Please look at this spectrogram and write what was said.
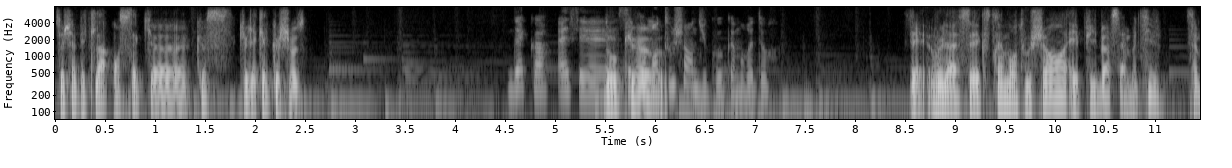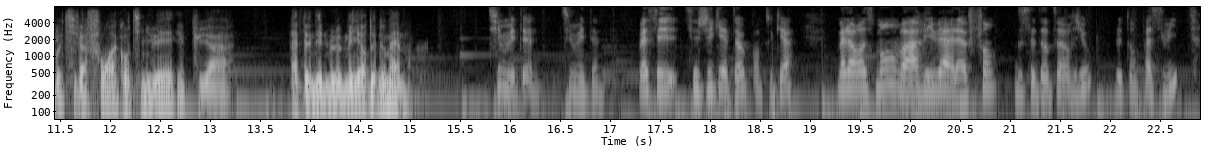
ce chapitre-là, on sait que qu'il y a quelque chose. D'accord. c'est vraiment euh, touchant du coup comme retour. Voilà, c'est extrêmement touchant et puis bah, ça motive. Ça motive à fond à continuer et puis à, à donner le meilleur de nous-mêmes. Tu m'étonnes, tu m'étonnes. Bah, c'est giga top en tout cas. Malheureusement, on va arriver à la fin de cette interview. Le temps passe vite.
